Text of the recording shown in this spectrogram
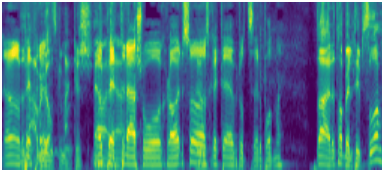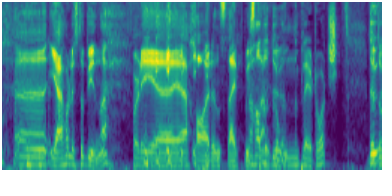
Ja, Den er vel ganske mankers. Ja, når Petter er så klar, så Ja. skal ikke jeg protestere på den. Da er det tabelltipset, da. Eh, jeg har lyst til å begynne, fordi eh, jeg har en sterk mistanke hadde du en player to watch? Du, du,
